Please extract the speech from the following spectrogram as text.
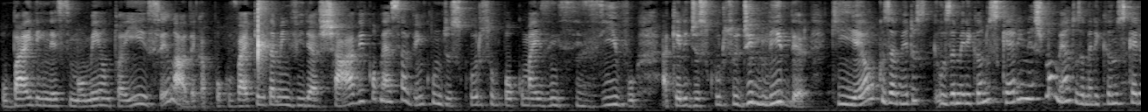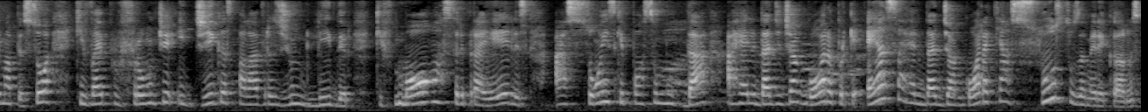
o Biden, nesse momento aí, sei lá, daqui a pouco vai que ele também vire a chave e começa a vir com um discurso um pouco mais incisivo, aquele discurso de líder, que é o que os, os americanos querem neste momento. Os americanos querem uma pessoa que vai para o front e diga as palavras de um líder, que mostre para eles ações que possam mudar a realidade de agora, porque essa realidade de agora que assusta os americanos.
